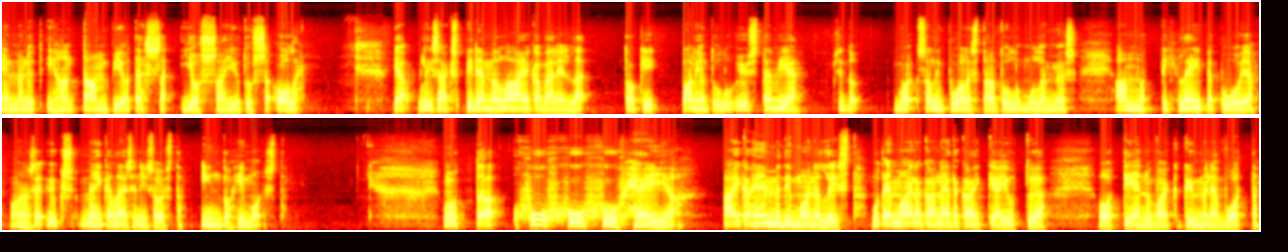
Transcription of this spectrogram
en mä nyt ihan tampio tässä jossain jutussa ole. Ja lisäksi pidemmällä aikavälillä toki paljon tullut ystäviä, sitten salin puolesta on tullut mulle myös ammatti, leipäpuu ja onhan se yksi meikäläisen isoista intohimoista. Mutta huh huh huh heijaa. Aika hemmetimoinen lista, mutta en mä ainakaan näitä kaikkia juttuja ole tiennyt vaikka kymmenen vuotta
